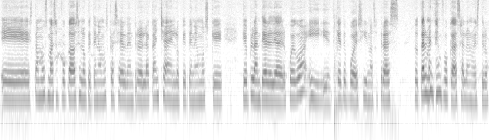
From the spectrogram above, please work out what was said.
eh, estamos más enfocados en lo que tenemos que hacer dentro de la cancha, en lo que tenemos que, que plantear el día del juego y qué te puedo decir, nosotras totalmente enfocadas a lo nuestro.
